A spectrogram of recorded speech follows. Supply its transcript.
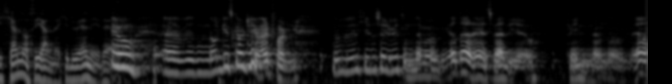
vi kjenner oss igjen, er ikke du enig i det? Jo, eh, norgeskartet i hvert fall. Det ser ut som det var, Ja, der er Sverige og Finland og Ja.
